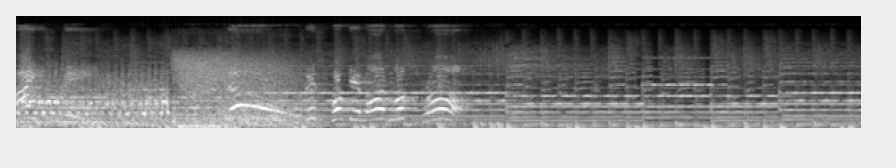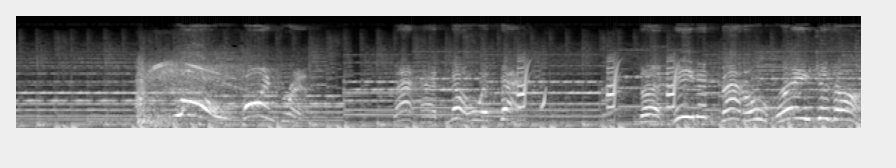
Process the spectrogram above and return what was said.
Ice Beam! No! This Pokemon looks wrong! Whoa! Horn Drill! That had no effect! The heated battle rages on!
